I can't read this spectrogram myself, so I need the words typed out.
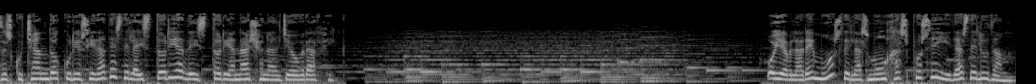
escuchando Curiosidades de la Historia de Historia National Geographic. Hoy hablaremos de las monjas poseídas de Ludam.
